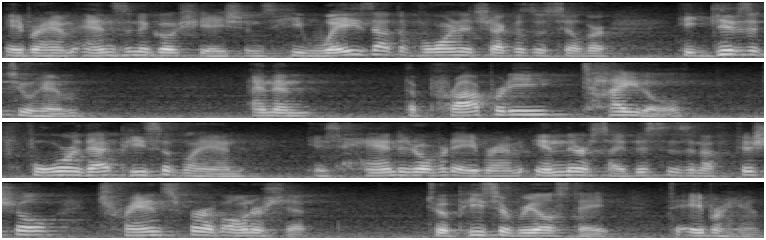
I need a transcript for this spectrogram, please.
Abraham ends the negotiations. He weighs out the 400 shekels of silver. He gives it to him. And then the property title for that piece of land is handed over to Abraham in their sight. This is an official transfer of ownership to a piece of real estate to Abraham.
